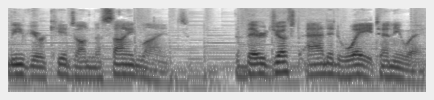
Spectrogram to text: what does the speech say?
leave your kids on the sidelines. They're just added weight anyway.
